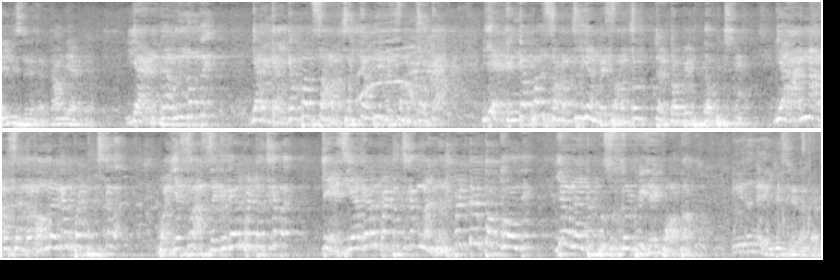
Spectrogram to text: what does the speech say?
ఎల్బి శ్రీరామ్ గారు కామెడీ యాక్టర్ ఎంత ఉన్నది ఏకంగా పది సంవత్సరాలు యాభై సంవత్సరాలు ఏకంగా పది సంవత్సరాలు ఎనభై సంవత్సరాలు తప్పించుకున్నాం గారు పెట్టచ్చు కదా వైఎస్ రాజశేఖర్ గారు పెట్టచ్చు కదా. కేసీఆర్ గారు పెట్టచ్చు కదా. నన్ను పెట్టే తక్కువ ఉంది. ఏమనంటే పుస్తకం ఫీల్ అయిపోతాం. ఈ విధంగా శ్రీరామ్ గారు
